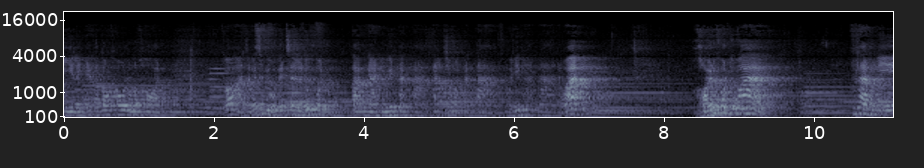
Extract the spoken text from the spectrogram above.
ทีอะไรเงี้ยเราต้องเข้าโรงละคร ก็อาจจะไม่สะดวกได้เจอทุกคนตามงานอีเวนต์ต่างๆตามจังหวัดต่างๆเหมือนที่ผ่านมาแต่ว่า ขอให้ทุกคนรู้ว่าผู้ชายคนนี้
